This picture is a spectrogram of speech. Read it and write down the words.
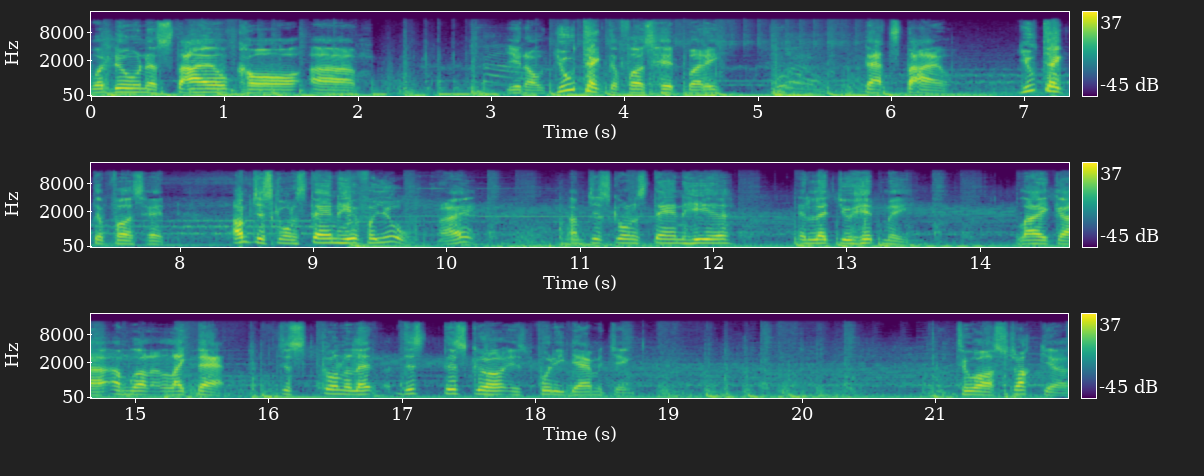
We're doing a style called uh, you know, you take the first hit, buddy. That style. You take the first hit. I'm just gonna stand here for you, right? I'm just gonna stand here and let you hit me. Like uh, I'm gonna like that. Just gonna let this this girl is pretty damaging to our structure.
